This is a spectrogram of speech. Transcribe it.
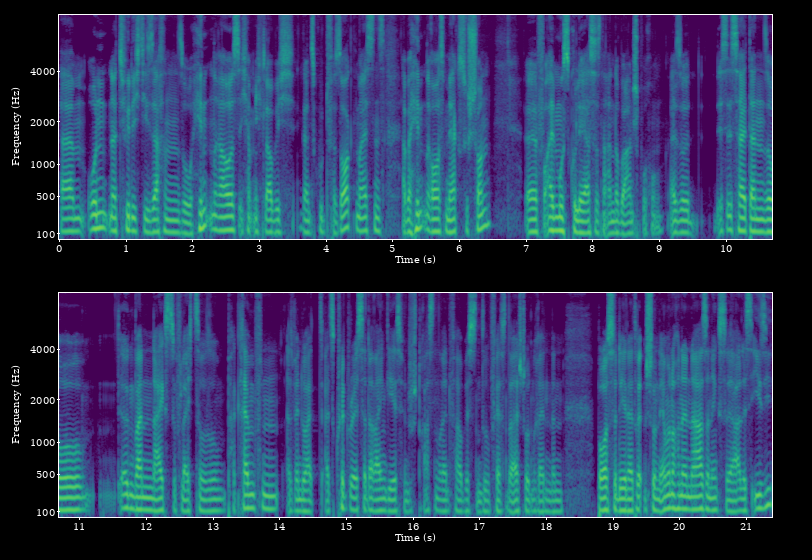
Ähm, und natürlich die Sachen so hinten raus. Ich habe mich, glaube ich, ganz gut versorgt meistens, aber hinten raus merkst du schon, äh, vor allem muskulär ist das eine andere Beanspruchung. Also es ist halt dann so, irgendwann neigst du vielleicht zu so ein paar Krämpfen. Also wenn du halt als Crit Racer da reingehst, wenn du Straßenrennfahrer bist und du fährst ein drei Stunden Rennen, dann bohrst du dir in der dritten Stunde immer noch in der Nase und denkst du, ja, alles easy.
